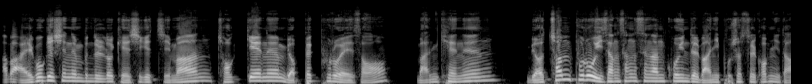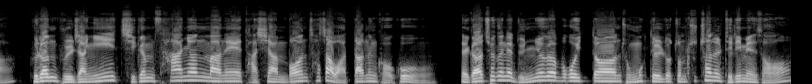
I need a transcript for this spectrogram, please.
아마 알고 계시는 분들도 계시겠지만 적게는 몇백 프로에서 많게는 몇천 프로 이상 상승한 코인들 많이 보셨을 겁니다. 그런 불장이 지금 4년 만에 다시 한번 찾아왔다는 거고 제가 최근에 눈여겨보고 있던 종목들도 좀 추천을 드리면서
